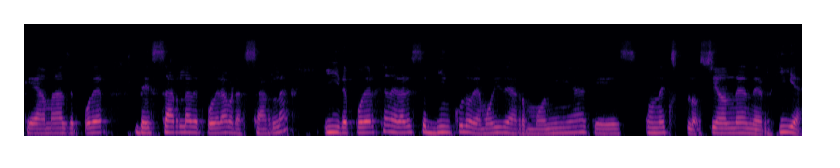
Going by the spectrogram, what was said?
que amas, de poder besarla, de poder abrazarla y de poder generar ese vínculo de amor y de armonía que es una explosión de energía.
